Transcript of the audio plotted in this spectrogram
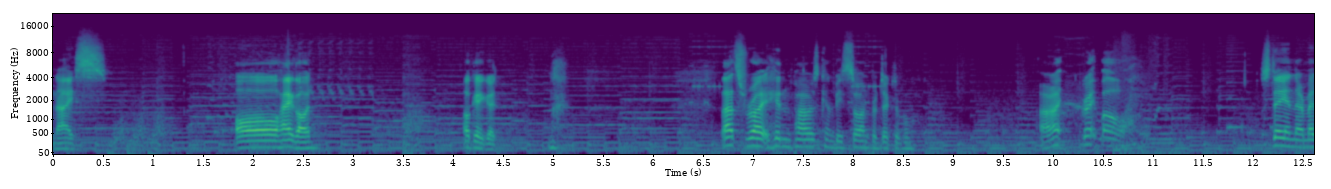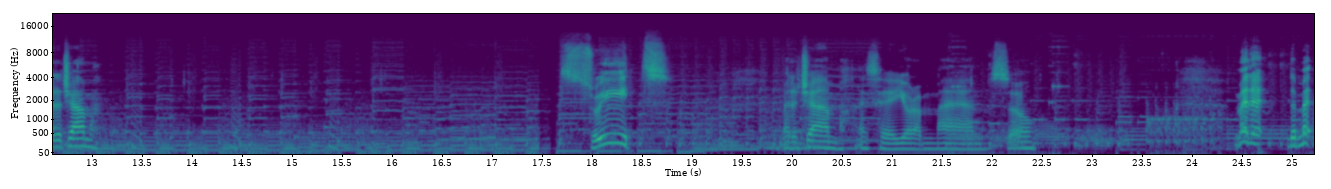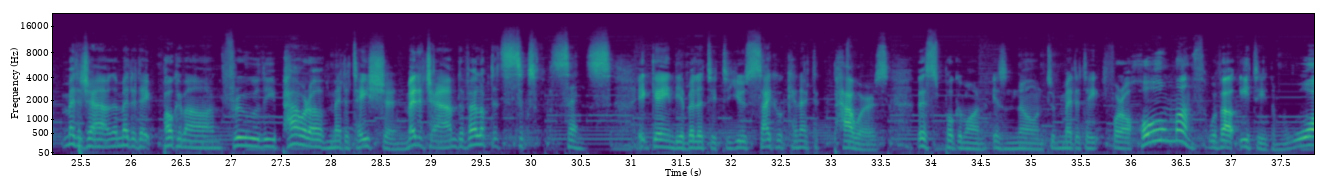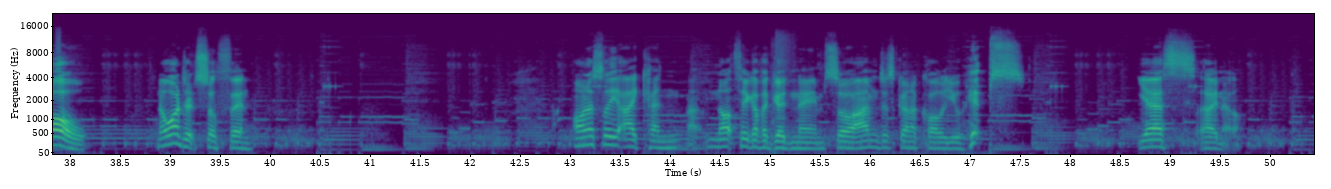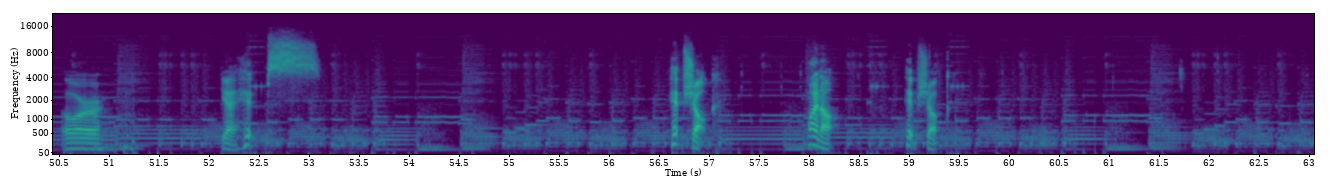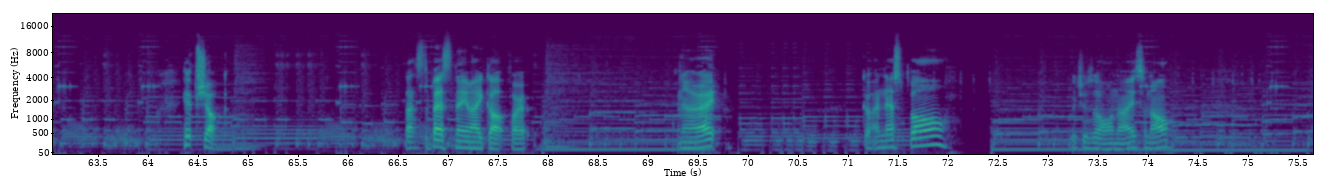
Nice. Oh, hang on. Okay, good. That's right, hidden powers can be so unpredictable. Alright, great ball. Stay in there, Medicham. Sweet! Medicham, I say you're a man, so... Medi the me Medicham, the Meditate Pokemon, through the power of meditation, Medicham developed its sixth sense. It gained the ability to use psychokinetic powers. This Pokemon is known to meditate for a whole month without eating. Whoa! No wonder it's so thin. Honestly, I can not think of a good name, so I'm just gonna call you Hips. Yes, I know. Or, yeah, Hips. Hip Shock. Why not? Hip Shock. Hip Shock. That's the best name I got for it. Alright. Got a nest ball. Which is all nice and all.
